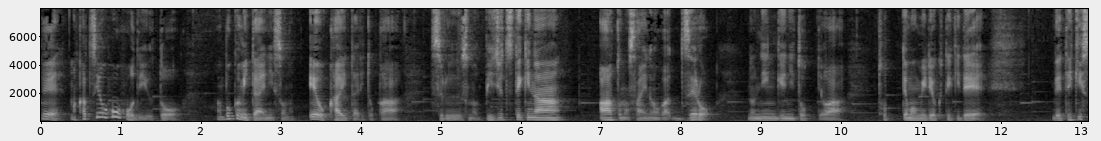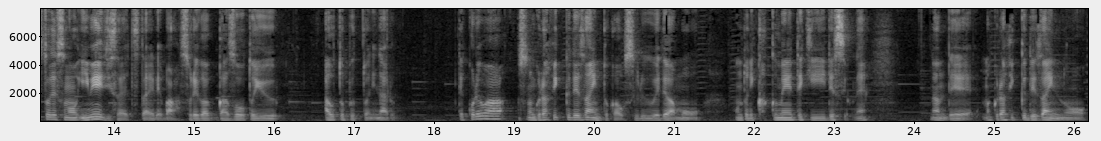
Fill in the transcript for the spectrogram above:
で、まあ、活用方法で言うと、僕みたいにその絵を描いたりとかするその美術的なアートの才能がゼロの人間にとってはとっても魅力的ででテキストでそのイメージさえ伝えればそれが画像というアウトプットになる。でこれはそのグラフィックデザインとかをする上ではもう本当に革命的ですよね。なんで、まあ、グラフィックデザインの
